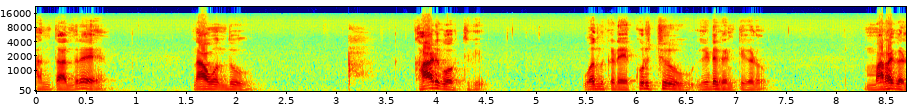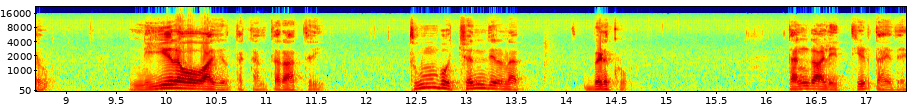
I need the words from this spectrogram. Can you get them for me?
ಅಂತಂದರೆ ನಾವೊಂದು ಕಾಡಿಗೆ ಹೋಗ್ತೀವಿ ಒಂದು ಕಡೆ ಕುರ್ಚು ಗಿಡಗಂಟಿಗಳು ಮರಗಳು ನೀರವವಾಗಿರ್ತಕ್ಕಂಥ ರಾತ್ರಿ, ತುಂಬು ಚಂದಿರನ ಬೆಳಕು, ತಂಗಾಳಿ ತೀಡ್ತಾ ಇದೆ.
